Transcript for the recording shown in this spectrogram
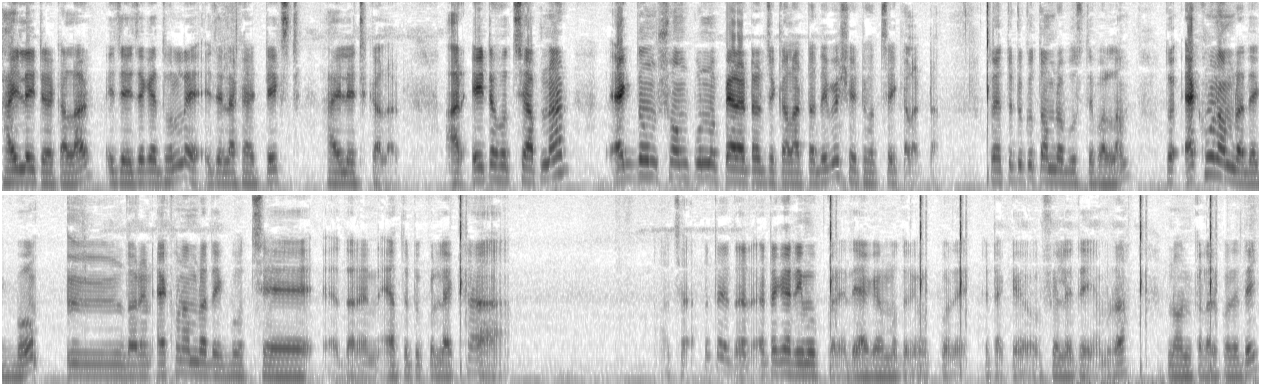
হাইলাইটের কালার। এই যে এই জায়গায় ধরলে, এই যে লেখা টেক্সট হাইলাইট কালার। আর এইটা হচ্ছে আপনার, একদম সম্পূর্ণ প্যারাটার যে কালারটা দেবে, সেটা হচ্ছে এই কালারটা। তো এতটুকু তো আমরা বুঝতে পারলাম। তো এখন আমরা দেখব ধরেন এখন আমরা দেখব হচ্ছে, ধরেন এতটুকু লেখা আচ্ছা এটা, এটা- এটাকে রিমুভ করে দেই, আগের মতো রিমুভ করে এটাকে ফেলে দেই আমরা নন কালার করে দেই।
